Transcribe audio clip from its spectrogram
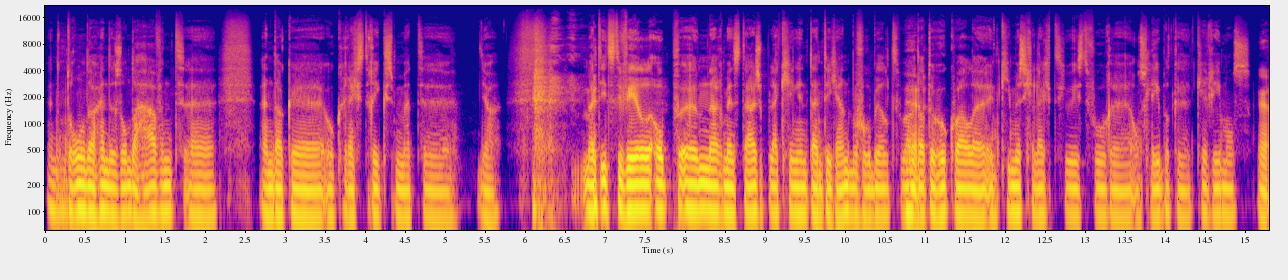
En de donderdag en de zondagavond. en dat ik ook rechtstreeks met, ja, met iets te veel op um, naar mijn stageplek ging in Tentegent bijvoorbeeld. Waar ja. dat toch ook wel uh, een kiem is gelegd geweest voor uh, ons labelke Keremos. Ja.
